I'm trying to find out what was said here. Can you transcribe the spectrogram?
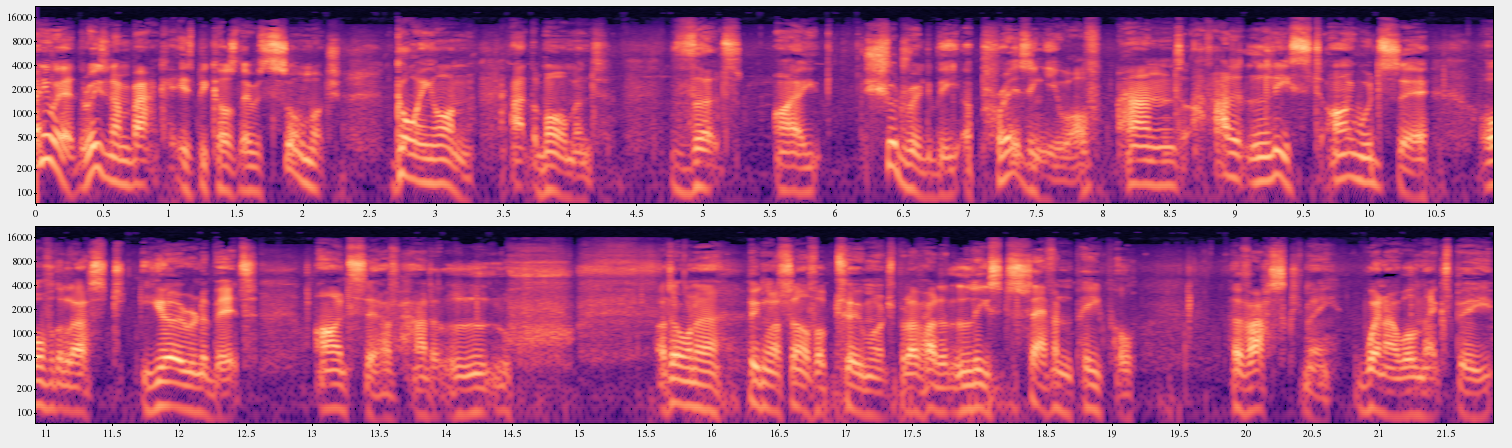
Anyway, the reason I'm back is because there is so much going on at the moment that I should really be appraising you of. And I've had at least, I would say, over the last year and a bit, I'd say I've had l- I don't want to big myself up too much, but I've had at least seven people have asked me when I will next be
